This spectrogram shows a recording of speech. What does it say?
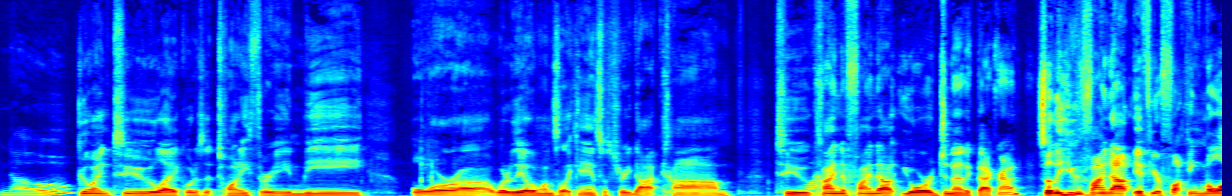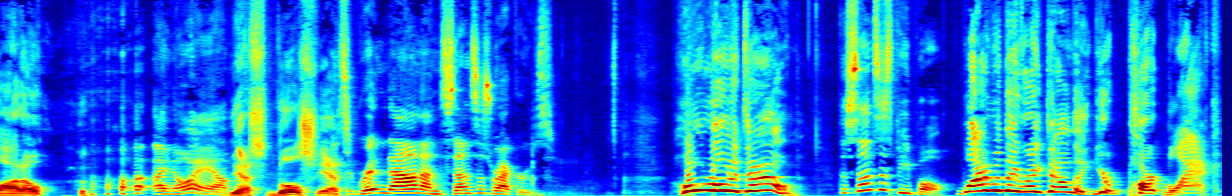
No. going to like what is it 23 and me or uh, what are the other ones like ancestry.com to kind of find out your genetic background so that you can find out if you're fucking mulatto I know I am. yes bullshit It's written down on census records. who wrote it down The census people. why would they write down that you're part black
